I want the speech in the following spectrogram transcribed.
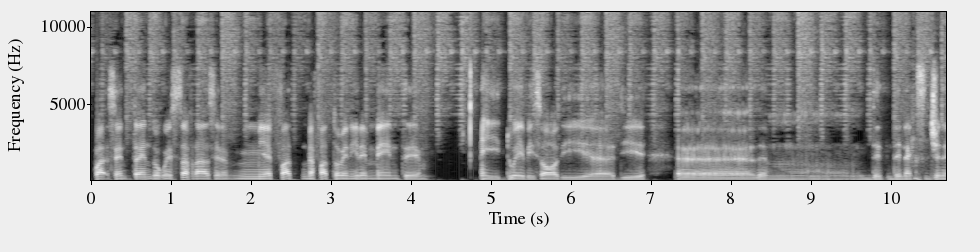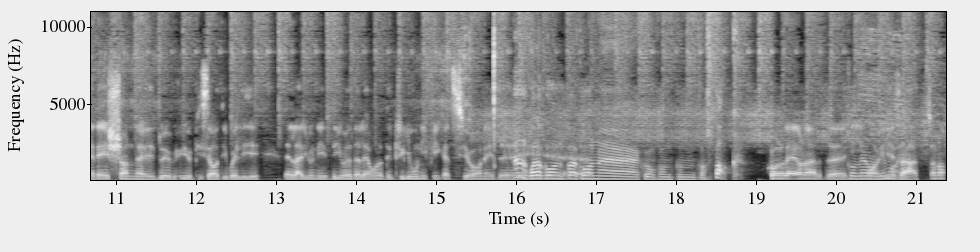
qua- sentendo questa frase mi, fa- mi ha fatto venire in mente i due episodi eh, di eh, The, The- The Next Generation, i due episodi quelli della, riuni- di- della riunificazione de- ah, quello con, con, eh, con, con- con- Spock. con Leonard Con Nimoy, Leonard esatto, no?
